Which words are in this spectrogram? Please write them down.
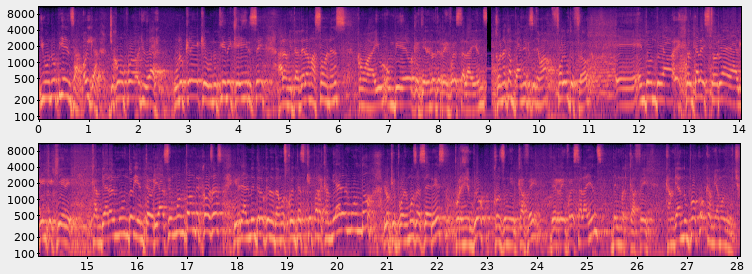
y uno piensa, oiga, ¿yo cómo puedo ayudar? Uno cree que uno tiene que irse a la mitad del Amazonas, como hay un video que tienen los de Rainforest Alliance, con una campaña que se llama Follow the Frog en donde ah, cuenta la historia de alguien que quiere cambiar al mundo y en teoría hace un montón de cosas y realmente lo que nos damos cuenta es que para cambiar el mundo lo que podemos hacer es, por ejemplo, consumir café de Rainforest Alliance, del McCafé. Cambiando un poco, cambiamos mucho.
